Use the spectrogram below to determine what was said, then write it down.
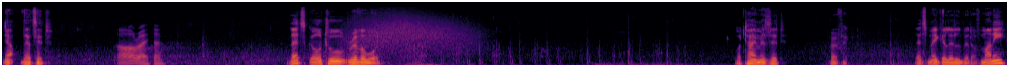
Yeah, that's it. All right then. Let's go to Riverwood. What time is it? Perfect. Let's make a little bit of money.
